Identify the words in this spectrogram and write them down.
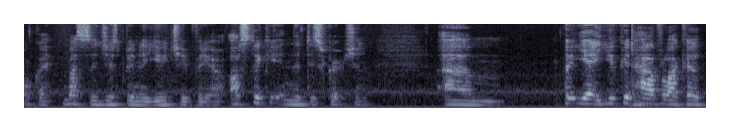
Okay, must have just been a YouTube video. I'll stick it in the description. Um, but yeah, you could have like a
